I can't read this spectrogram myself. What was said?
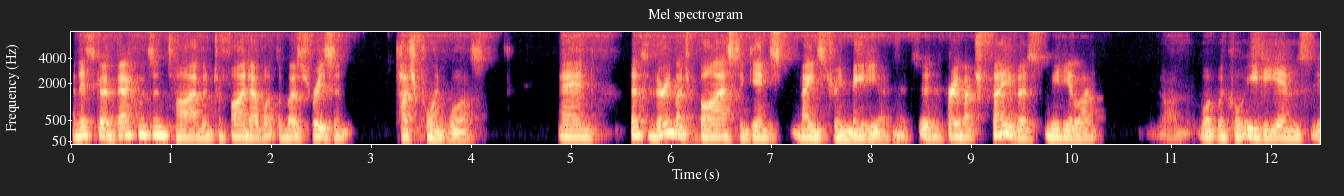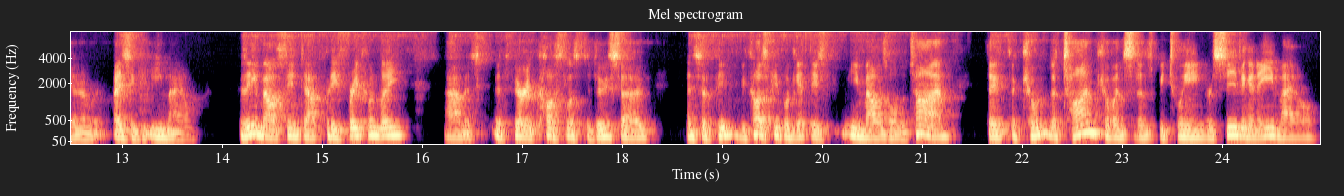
and let's go backwards in time and to find out what the most recent touch point was. And that's very much biased against mainstream media. It, very much favors media like uh, what we call EDMs, you know, basically email. Because email sent out pretty frequently. Um, it's, it's very costless to do so. And so, pe- because people get these emails all the time, the, the, co- the, time coincidence between receiving an email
